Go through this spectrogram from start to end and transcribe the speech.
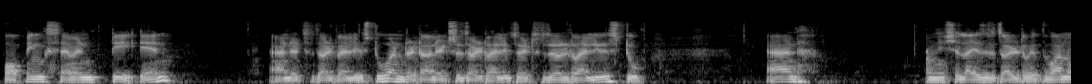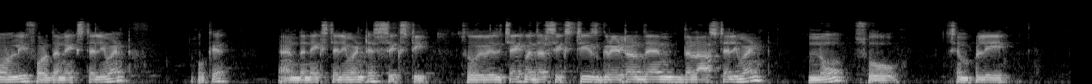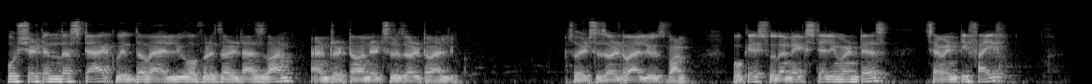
popping 70 in and its result value is 2 and return its result value. So its result value is 2 and initialize result with 1 only for the next element okay? And the next element is 60 so we will check whether 60 is greater than the last element. No. So simply push it in the stack with the value of result as 1 and return its result value. So its result value is 1 okay. So the next element is 75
